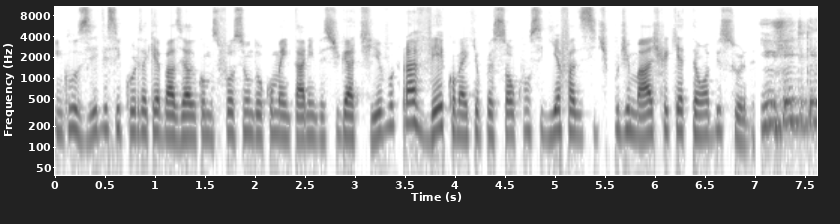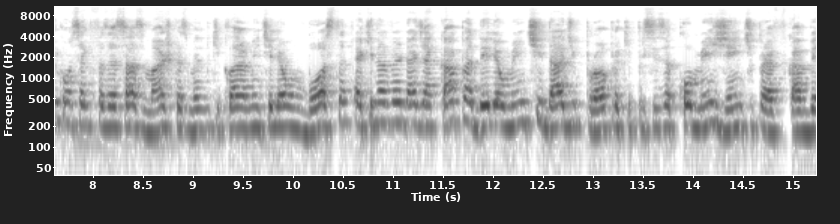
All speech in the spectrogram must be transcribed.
Inclusive esse curta aqui é baseado como se fosse um documentário investigativo para ver como é que o pessoal conseguia fazer esse tipo de mágica que é tão absurda. E o jeito que ele consegue fazer essas mágicas, mesmo que claramente ele é um bosta, é que na verdade a capa dele é uma entidade própria que precisa comer gente para ficar bem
